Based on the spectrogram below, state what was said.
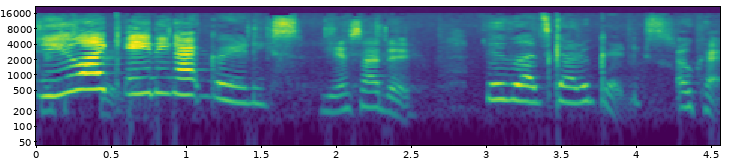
Do you like eating at Granny's? Yes, I do. Then let's go to Granny's. Okay.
